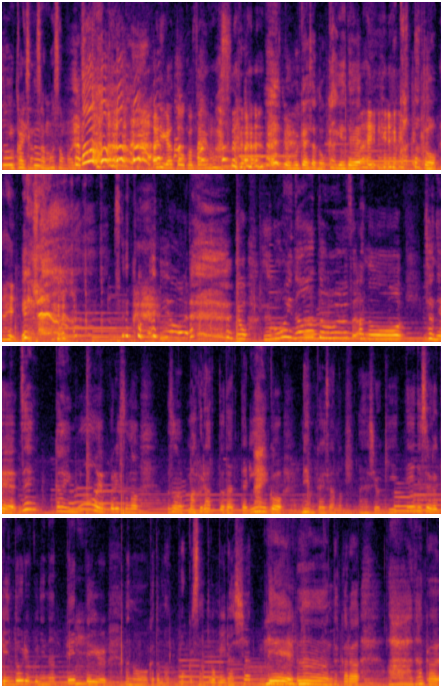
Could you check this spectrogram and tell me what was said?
向井さん様様です。ありがとうございます。向井さんのおかげでよかったと。はい、す ごいよ。でもすごいなと思います。あのそうね前回もやっぱりそのそのまあ、フラットだったり、はい、こうね、向井さんの話を聞いてでそれが原動力になってっていう、うん、あの方、まあ、フォックスさんとかもいらっしゃって、うん、うん、だからあなんか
